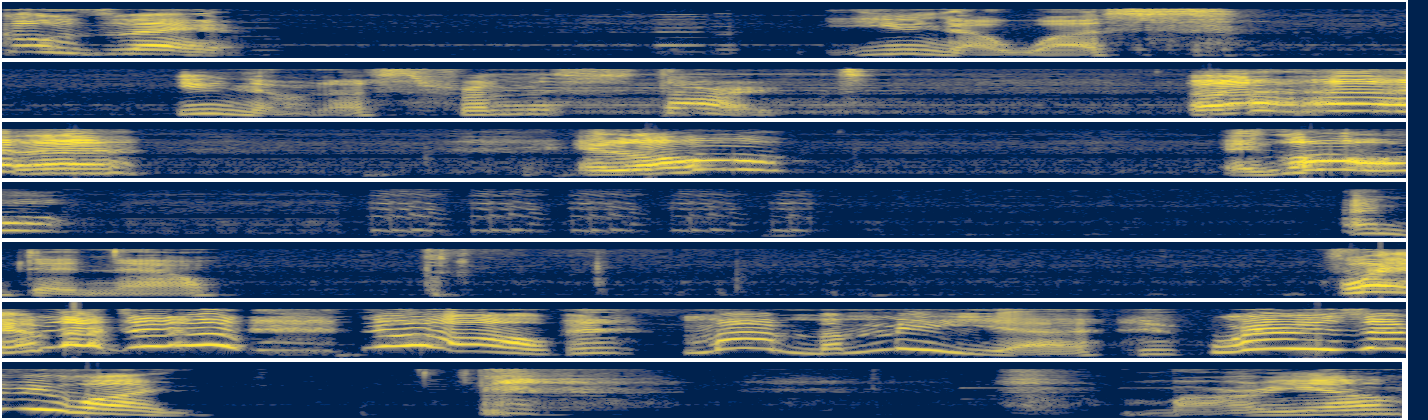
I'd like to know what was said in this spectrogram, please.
goes there? You know us. You know us from the start. Hello? Hello? I'm dead now. Wait, I'm not dead! No! Mamma mia! Where is everyone? Mario,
